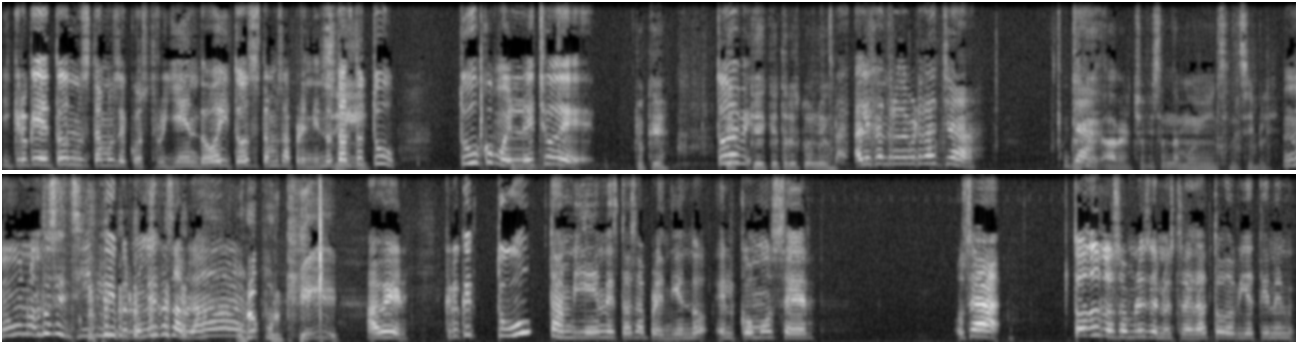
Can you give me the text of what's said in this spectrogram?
y creo que todos nos estamos deconstruyendo y todos estamos aprendiendo, Sí. tanto tú, tú como el hecho de ¿Yo qué? todavía ¿Qué, qué, qué traes conmigo? Alejandro, de verdad ya. Ya. Que, a ver, Chofis anda muy sensible. No, no ando sensible, pero no me dejas hablar. ¿Ahora por qué? A ver, creo que tú también estás aprendiendo el cómo ser. O sea, todos los hombres de nuestra edad todavía tienen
